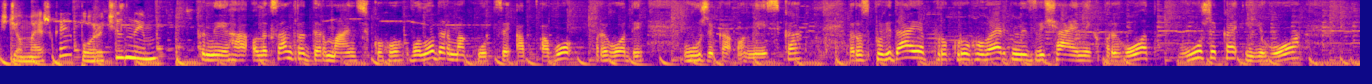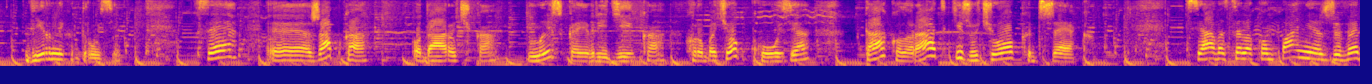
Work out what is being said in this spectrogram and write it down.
що мешкає поруч із ним. Книга Олександра Дерманського Володар Макуци або пригоди Вужика Ониська розповідає про круговерть незвичайних пригод Вужика і його вірних друзів. Це е, жабка Одарочка, мишка Єврідіка, хробачок Кузя та колорадський жучок Джек. Ця весела компанія живе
